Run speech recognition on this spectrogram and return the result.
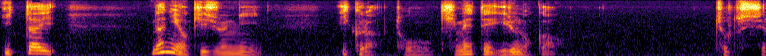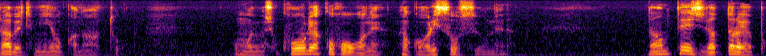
一体何を基準にいくらと決めているのか、ちょっと調べてみようかなと思いました。攻略法がね、なんかありそうですよね。何ページだったらやっぱ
